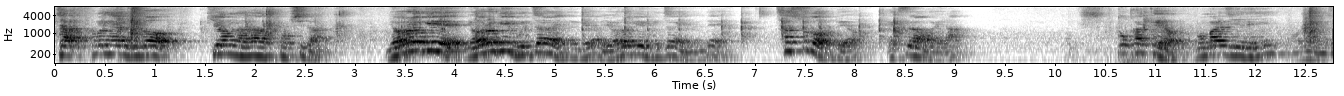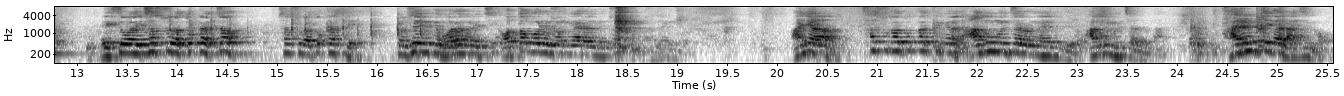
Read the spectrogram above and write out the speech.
자, 그러면 이거 기억나나 봅시다. 여러 개, 여러 개의 문자가 있는데요. 여러 개의 문자가 있는데, 차수가 어때요? x랑 y랑? 똑같아요. 뭔 말인지 이해되니? 어려운죠. x, y 차수가 똑같죠? 차수가 똑같아. 그럼 선생님께 뭐라 그랬지? 어떤 걸로 정리하라고 그랬죠? 아니야. 차수가 똑같으면 아무 문자로나 해도 돼요. 아무 문자로나. 다를 때가 낮은 거.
